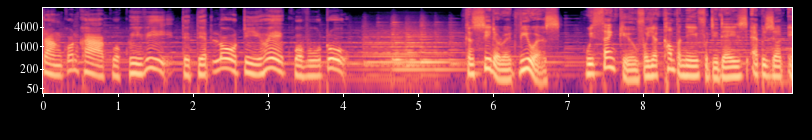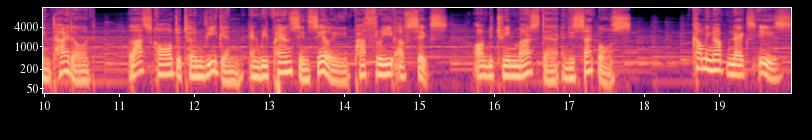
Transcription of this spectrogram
tràng con khả của quý vị để tiết lô trì huê của vũ trụ. Considerate viewers, we thank you for your company for today's episode entitled Last Call to Turn Vegan and Repent Sincerely, Part 3 of 6 on Between Master and Disciples. Coming up next is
